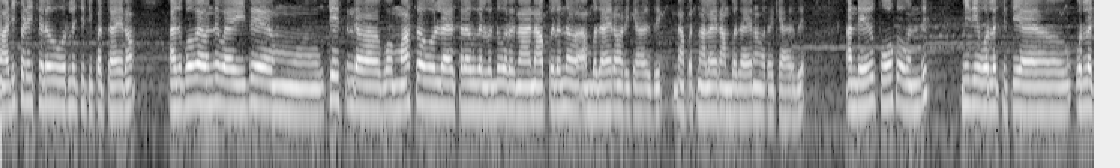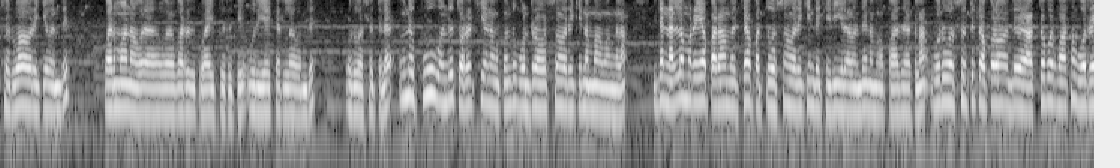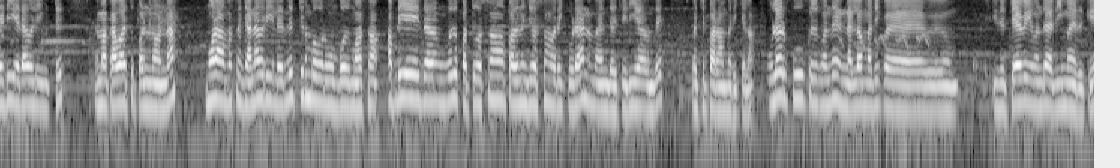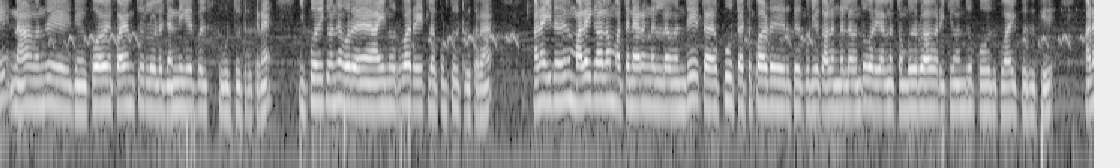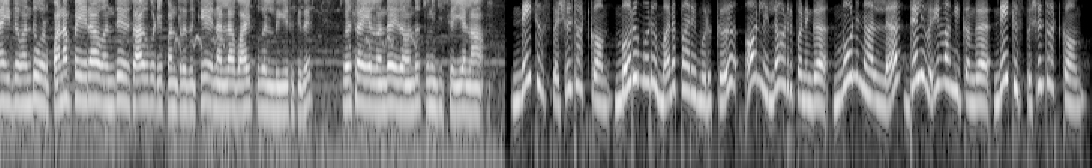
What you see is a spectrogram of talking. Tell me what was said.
அடிப்படை செலவு ஒரு லட்சத்தி பத்தாயிரம். அது போக வந்து வ- இது ம், உத்தேச இந்த மாதம் உள்ள செலவுகள் வந்து ஒரு நா நாற்பதுலேருந்து ஐம்பதாயிரம் வரைக்கும் ஆகுது. நாற்பத்தி நாலாயிரம் ஐம்பதாயிரம் வரைக்கும் ஆகுது. அந்த இது போக வந்து மீதி ஒரு லட்சத்தி ஒரு லட்சம் ரூபா வரைக்கும் வந்து வருமானம் வ வ- வர்றதுக்கு வாய்ப்பு இருக்குது ஒரு ஏக்கரில் வந்து. ஒரு வருஷத்தில். இந்த பூ வந்து தொடர்ச்சியாக நமக்கு வந்து ஒன்றரை வருஷம் வரைக்கும் நம்ம வாங்கலாம். இதை நல்ல முறையாக பராமரித்தா பத்து வருஷம் வரைக்கும் இந்த செடிகளை வந்து நம்ம பாதுகாக்கலாம். ஒரு வருஷத்துக்கு அப்புறம் இந்த அக்டோபர் மாதம் ஒரு அடி இடைவெளி விட்டு நம்ம கவாத்து பண்ணோன்னா மூணாவது மாதம் ஜனவரியிலேருந்து திரும்ப ஒரு ஒம்பது மாதம் அப்படியே இதாகும்போது பத்து வருஷம் பதினஞ்சு வருஷம் வரைக்கும் கூட நம்ம இந்த செடியை வந்து வச்சு பராமரிக்கலாம். உலர் பூக்களுக்கு வந்து நல்ல மதிப்பை இது தேவை வந்து அதிகமாக இருக்குது நான் வந்து இது கோய கோயம்புத்தூரில் உள்ள ஜன்னிகர் பல்ஸ்க்கு கொடுத்துட்ருக்கிறேன். இப்போதைக்கு வந்து ஒரு ஐநூறுரூவா ரேட்டில் கொடுத்துட்ருக்குறேன். ஆனால் இது வந்து மழைக்காலம் மற்ற நேரங்களில் வந்து த பூ தட்டுப்பாடு இருக்கக்கூடிய காலங்களில் வந்து ஒரு இரநூத்தம்பது ரூபா வரைக்கும் வந்து போகிறதுக்கு வாய்ப்பு இருக்குது ஆனால் இது வந்து ஒரு பணப்பயிராக வந்து சாகுபடி பண்ணுறதுக்கு நல்ல வாய்ப்புகள் இருக்குது. விவசாயிகள் வந்து இதை வந்து துணிஞ்சு செய்யலாம். நேட்டிவ் ஸ்பெஷல் டாட் காம் மொறு மொறு மனப்பாறை முறுக்கு ஆன்லைன்ல ஆர்டர் பண்ணுங்க. மூணு நாள்ல டெலிவரி வாங்கிக்கோங்க. Native special dot com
